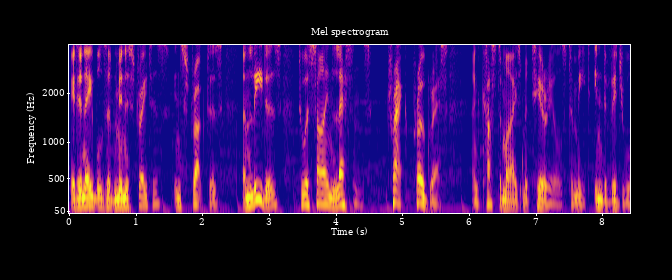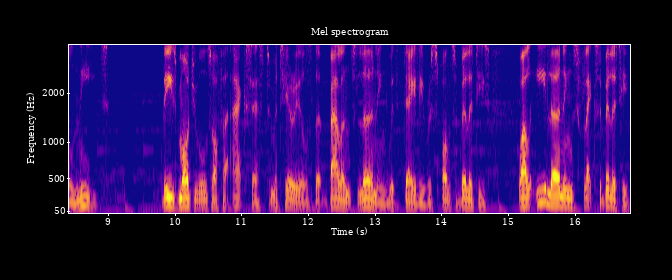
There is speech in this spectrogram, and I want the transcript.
It enables administrators, instructors, and leaders to assign lessons, track progress, and customize materials to meet individual needs. These modules offer access to materials that balance learning with daily responsibilities, while e-learning's flexibility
